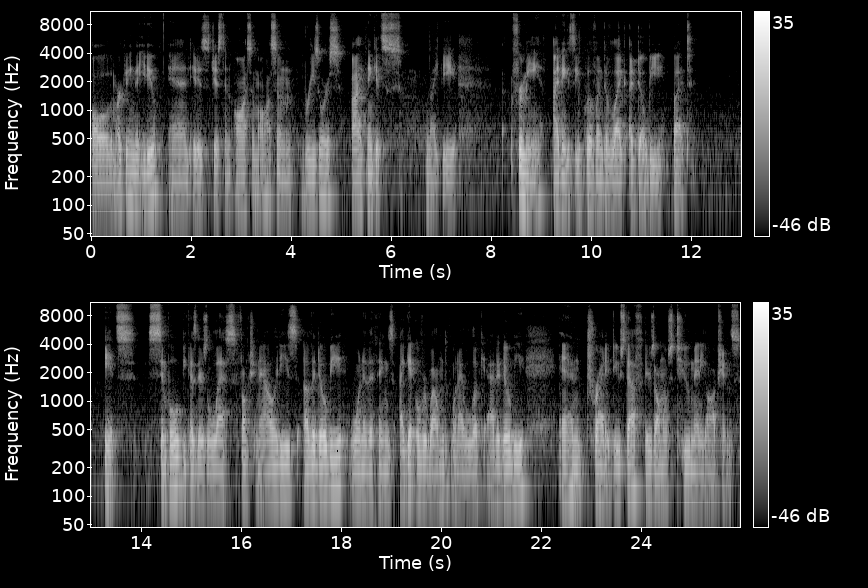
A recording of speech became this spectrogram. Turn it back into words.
all the marketing that you do, and it is just an awesome, awesome resource. I think it's like the, for me, I think it's the equivalent of like Adobe, but it's simple because there's less functionalities of Adobe. One of the things I get overwhelmed when I look at Adobe and try to do stuff, there's almost too many options,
